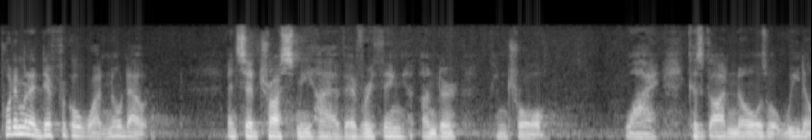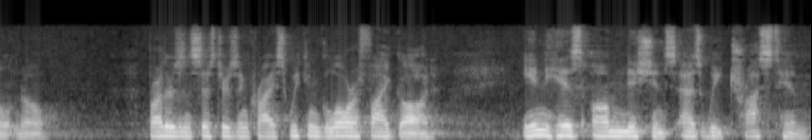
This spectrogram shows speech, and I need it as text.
put him in a difficult one, no doubt, and said, Trust me, I have everything under control. Why? Because God knows what we don't know. Brothers and sisters in Christ, we can glorify God in His omniscience as we trust Him,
